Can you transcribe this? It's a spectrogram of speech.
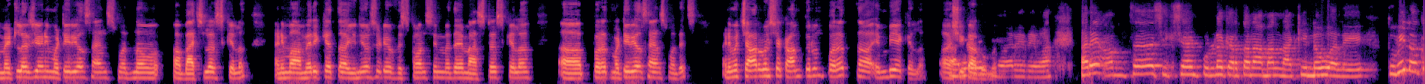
मेटलर्जी आणि मटेरियल सायन्स मधनं बॅचलर्स केलं. आणि मग अमेरिकेत युनिव्हर्सिटी ऑफ विस्कॉन्सिनमध्ये मास्टर्स केलं परत मटेरियल सायन्स मध्येच. आणि मग चार वर्ष काम करून परत एमबीए केलं शिकागो अरे देवा. अरे आमचं शिक्षण पूर्ण करताना आम्हाला नाकी नऊ आले. तुम्ही लोक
